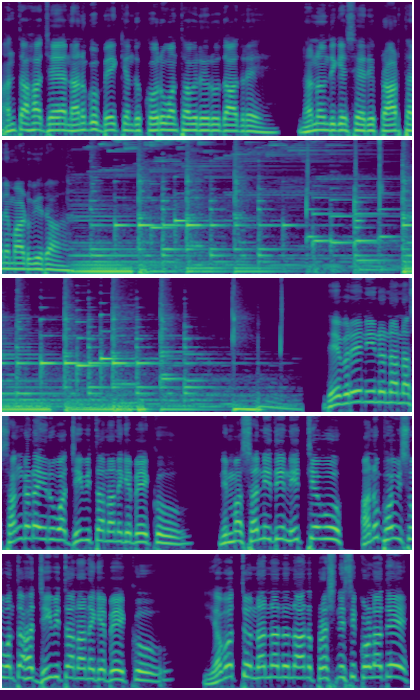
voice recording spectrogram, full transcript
ಅಂತಹ ಜಯ ನನಗೂ ಬೇಕೆಂದು ಕೋರುವಂಥವರಿರುವುದಾದ್ರೆ ನನ್ನೊಂದಿಗೆ ಸೇರಿ ಪ್ರಾರ್ಥನೆ ಮಾಡುವಿರಾ? ದೇವರೇ, ನೀನು ನನ್ನ ಸಂಗಡ ಇರುವ ಜೀವಿತ ನನಗೆ ಬೇಕು. ನಿಮ್ಮ ಸನ್ನಿಧಿ ನಿತ್ಯವೂ ಅನುಭವಿಸುವಂತಹ ಜೀವಿತ ನನಗೆ ಬೇಕು. ಯಾವತ್ತು ನನ್ನನ್ನು ನಾನು ಪ್ರಶ್ನಿಸಿಕೊಳ್ಳದೆ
